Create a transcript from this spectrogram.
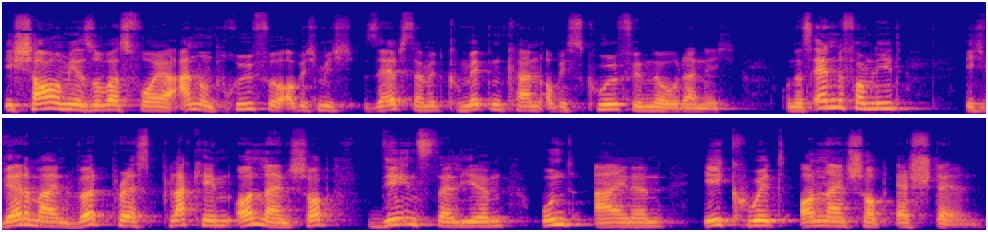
ich schaue mir sowas vorher an und prüfe, ob ich mich selbst damit committen kann, ob ich es cool finde oder nicht. Und das Ende vom Lied, ich werde meinen WordPress Plugin Online Shop deinstallieren und einen eQuit Online Shop erstellen.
